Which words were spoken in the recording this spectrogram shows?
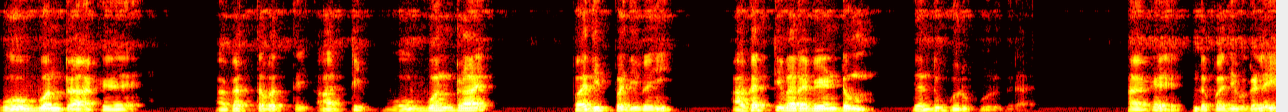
ஒவ்வொன்றாக அகத்தவத்தை ஆற்றி ஒவ்வொன்றாய் பதிப்பதிவை அகற்றி வர வேண்டும் என்று குரு கூறுகிறார். ஆக இந்த பதிவுகளை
